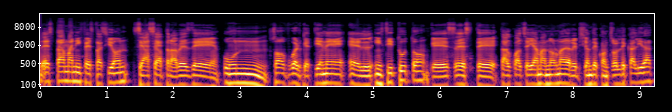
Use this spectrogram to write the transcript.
esta manifestación se hace a través de un software que tiene el instituto, que es este, tal cual se llama norma de revisión de control de calidad.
